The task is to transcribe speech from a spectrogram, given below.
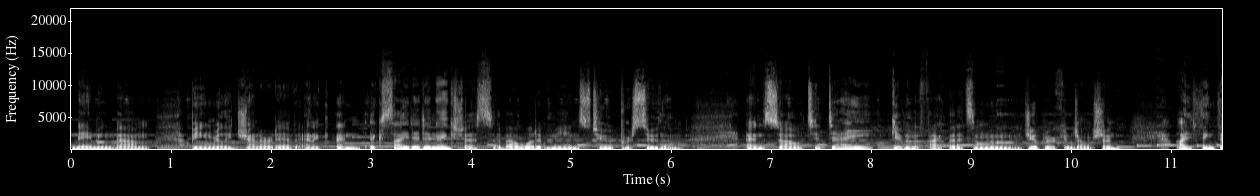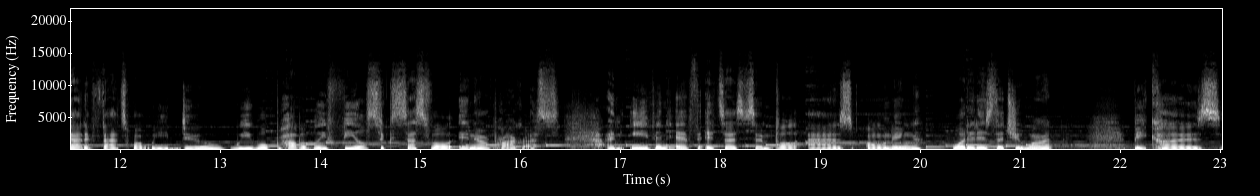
naming them, being really generative and, and excited and anxious about what it means to pursue them. And so today, given the fact that it's a moon Jupiter conjunction, I think that if that's what we do, we will probably feel successful in our progress. And even if it's as simple as owning what it is that you want, because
